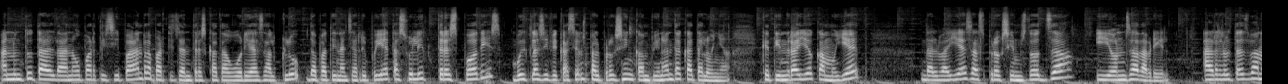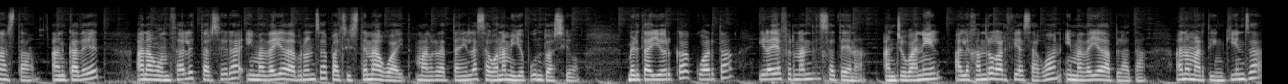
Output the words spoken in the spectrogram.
En un total de 9 participants, repartits en tres categories al Club de Patinatge Ripollet, ha assolit 3 podis, 8 classificacions pel pròxim Campionat de Catalunya, que tindrà lloc a Mollet del Vallès els pròxims 12 i 11 d'abril. Els resultats van estar en cadet, Ana González, tercera, i medalla de bronze pel sistema White, malgrat tenir la segona millor puntuació. Berta Llorca, quarta, i Laia Fernández, setena. En juvenil, Alejandro García, segon, i medalla de plata. Anna Martín, 15,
